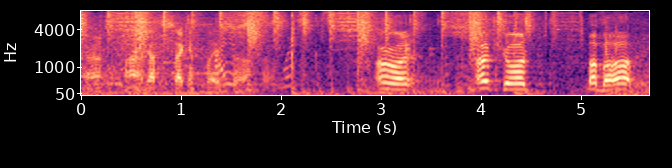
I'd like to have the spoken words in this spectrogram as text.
Uh, I got second place though. just switched Alright. That's good. Bye bye.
